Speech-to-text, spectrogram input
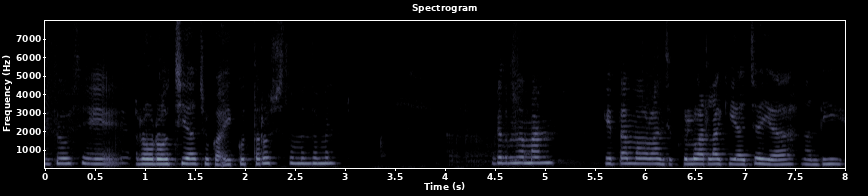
Itu si Rorocia juga ikut terus teman-teman. Oke teman-teman, kita mau lanjut keluar lagi aja ya. Nanti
